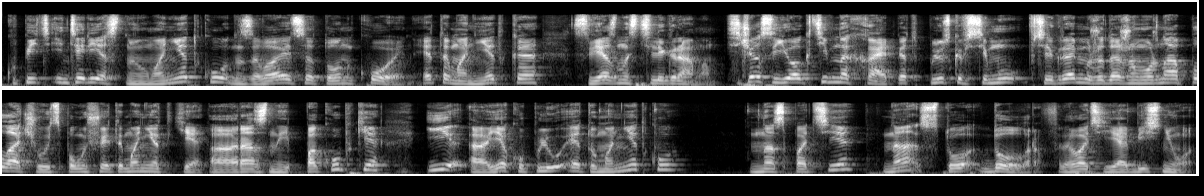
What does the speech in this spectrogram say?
купить интересную монетку, называется Тонкоин. Это монетка связана с телеграмом. Сейчас ее активно хайпят, плюс ко всему в телеграме уже даже можно оплачивать с помощью этой монетки а, разные покупки. И а, я куплю эту монетку на споте на 100 долларов. Давайте я объясню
